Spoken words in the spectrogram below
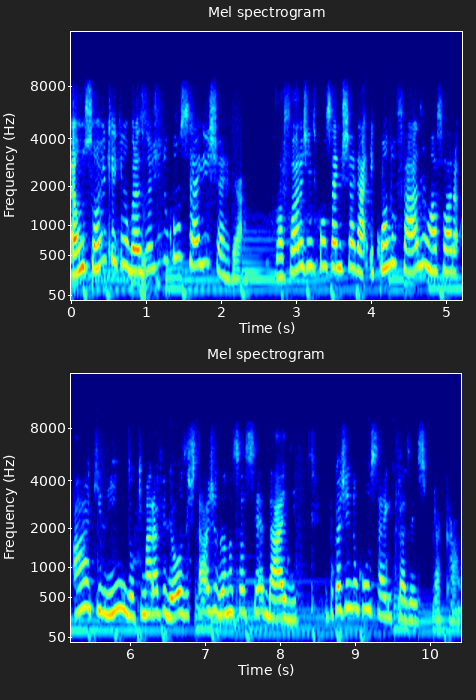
é um sonho que aqui no Brasil a gente não consegue enxergar. Lá fora a gente consegue enxergar. E quando fazem lá fora, ah, que lindo, que maravilhoso, está ajudando a sociedade. E por que a gente não consegue trazer isso para cá?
